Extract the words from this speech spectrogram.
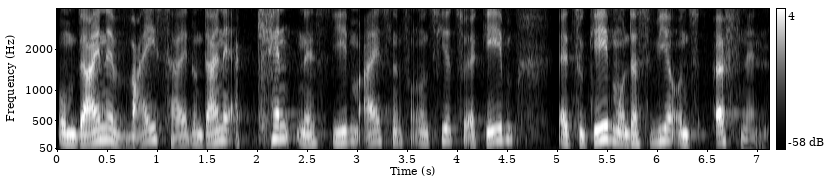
um deine Weisheit und deine Erkenntnis jedem Einzelnen von uns hier zu, ergeben, äh, zu geben und dass wir uns öffnen.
